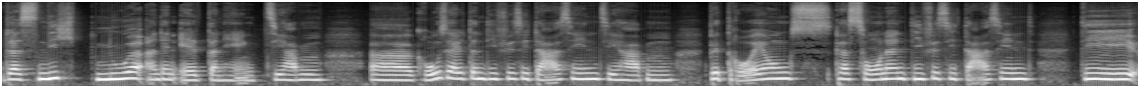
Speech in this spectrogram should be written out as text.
das nicht nur an den Eltern hängt. Sie haben äh, Großeltern, die für sie da sind. Sie haben Betreuungspersonen, die für sie da sind die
